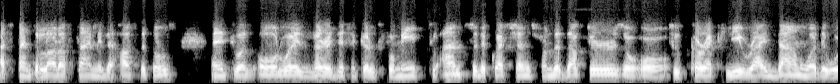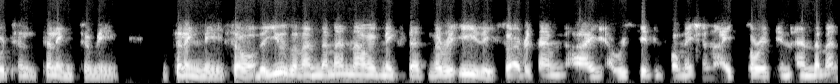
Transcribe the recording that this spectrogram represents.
I spent a lot of time in the hospitals and it was always very difficult for me to answer the questions from the doctors or, or to correctly write down what they were t- telling to me telling me. So the use of Andaman now it makes that very easy. So every time I receive information, I store it in Andaman,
